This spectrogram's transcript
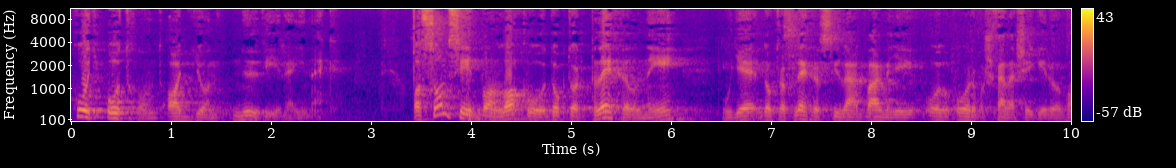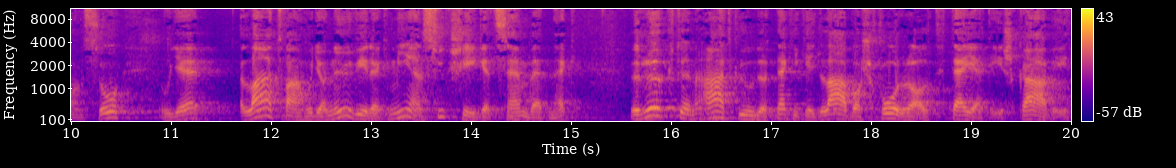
hogy otthont adjon nővéreinek. A szomszédban lakó dr. Plechelné, ugye dr. Plechel Szilárd vármegyei orvos feleségéről van szó, ugye látván, hogy a nővérek milyen szükséget szenvednek, rögtön átküldött nekik egy lábas forralt tejet és kávét,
